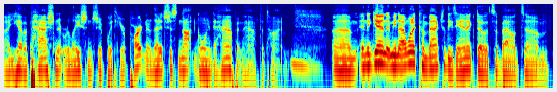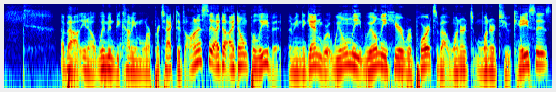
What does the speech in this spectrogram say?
uh, you have a passionate relationship with your partner that it's just not going to happen half the time. Mm. Um, and again, I mean, I want to come back to these anecdotes about. Um, about you know women becoming more protective. Honestly, I, do, I don't believe it. I mean, again, we only we only hear reports about one or one or two cases.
